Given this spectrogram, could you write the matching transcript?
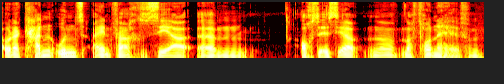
oder kann uns einfach sehr, ähm, auch sehr, sehr nach vorne helfen.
